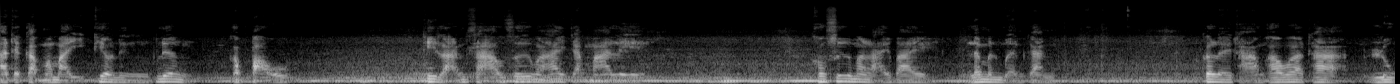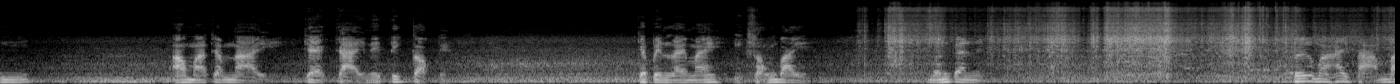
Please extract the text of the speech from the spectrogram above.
อาจจะกลับมาใหม่อีกเที่ยวหนึ่งเรื่องกระเป๋า ที่หลานสาวซื้อมาให้จากมาเลเขาซื้อมาหลายใบ แล้วมันเหมือนกัน ก็เลยถามเขาว่าถ้าลุงเอามาจำหน่าย แจกจ่ายในติ๊กต็อกเนี่ย จะเป็นไรไหมอีกสองใบ เหมือนกันเนี่ยซื้อมาให้สามใบ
